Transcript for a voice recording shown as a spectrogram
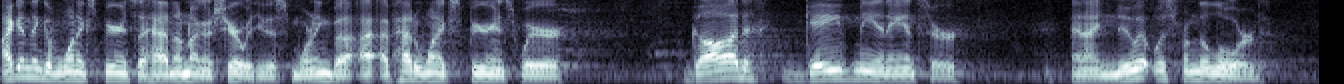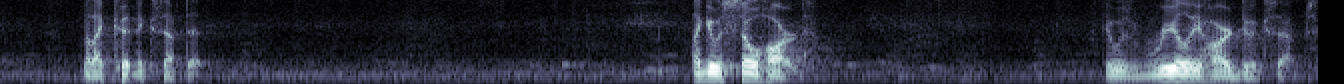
I can think of one experience I had, and I'm not going to share it with you this morning, but I, have had one experience where God gave me an answer, and I knew it was from the Lord, but I couldn't accept it. Like it was so hard. It was really hard to accept.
